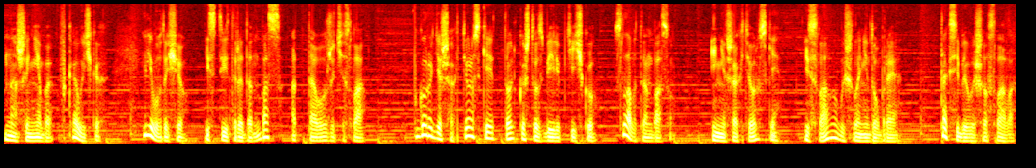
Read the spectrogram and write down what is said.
«наше небо» в кавычках. Или вот еще, из твиттера Донбасс от того же числа. В городе Шахтерске только что сбили птичку. Слава Донбассу. И не в Шахтерске, и слава вышла недобрая. Так себе вышла слава.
